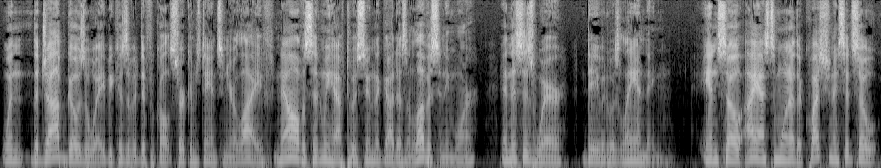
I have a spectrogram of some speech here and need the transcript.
when the job goes away because of a difficult circumstance in your life, now all of a sudden we have to assume that God doesn't love us anymore. And this is where David was landing. And so I asked him one other question. I said, So,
